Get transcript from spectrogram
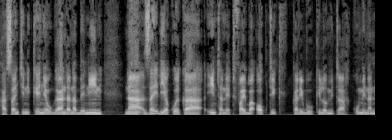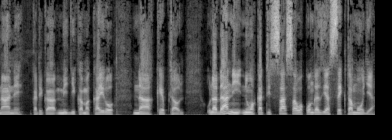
hasa nchini Kenya, Uganda na Benin na zaidi ya kuweka internet fiber optic karibu kilomita kumi na nane katika miji kama Cairo na Cape Town. Unadhani ni wakati sasa wa kuangazia sekta moja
